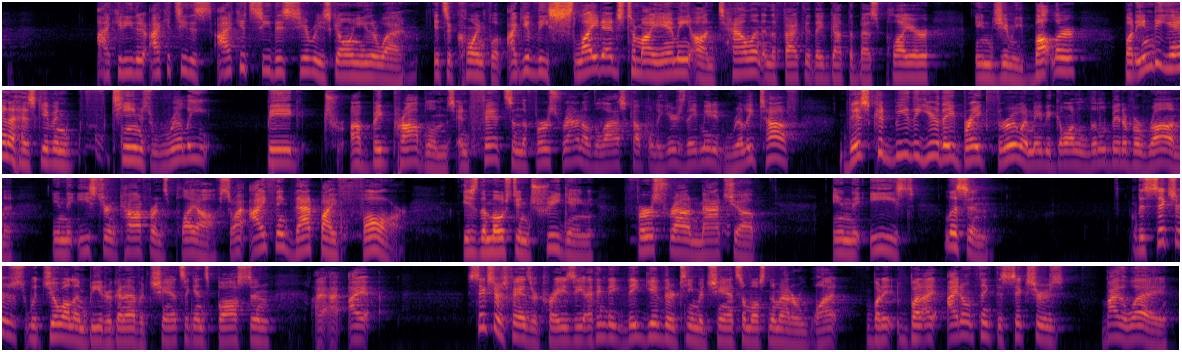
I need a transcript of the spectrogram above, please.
I could either I could see this I could see this series going either way. It's a coin flip. I give the slight edge to Miami on talent and the fact that they've got the best player in Jimmy Butler, but Indiana has given teams really big uh, big problems and fits in the first round of the last couple of years. They've made it really tough. This could be the year they break through and maybe go on a little bit of a run in the Eastern Conference playoffs. So I, I think that by far is the most intriguing first round matchup in the East. Listen, the Sixers with Joel Embiid are going to have a chance against Boston. I, I, I, Sixers fans are crazy. I think they, they give their team a chance almost no matter what. But it, but I, I don't think the Sixers. By the way,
